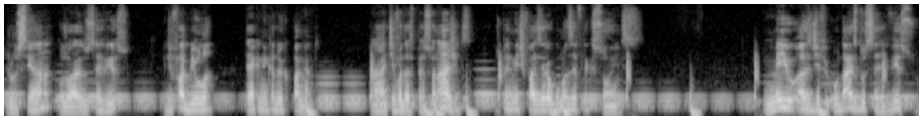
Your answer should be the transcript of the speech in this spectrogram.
de Luciana, usuária do serviço, e de Fabiola, técnica do equipamento. A narrativa das personagens nos permite fazer algumas reflexões, meio às dificuldades do serviço,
